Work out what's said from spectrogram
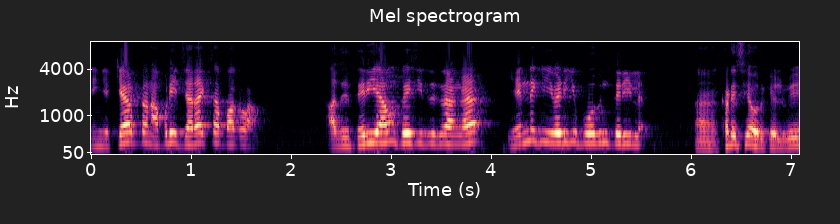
நீங்க கேப்டன் அப்படியே ஜெராக்ஸா பார்க்கலாம். அது தெரியாம பேசிட்டு இருக்கிறாங்க. என்னைக்கு வெடிக்க போகுதுன்னு தெரியல. கடைசியாக ஒரு கேள்வி.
